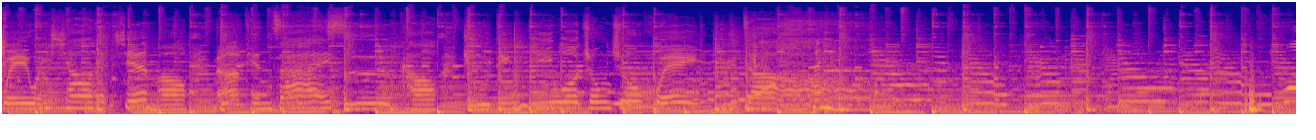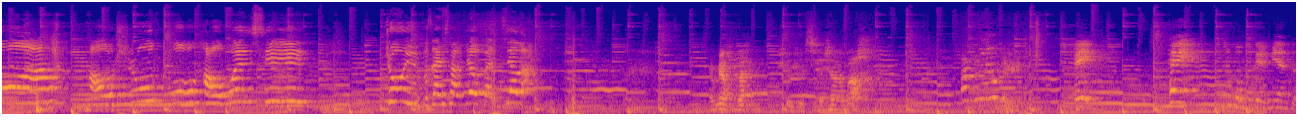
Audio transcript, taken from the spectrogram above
会微笑的睫毛，那天在思考，注定你我终究终于不再上样板间了。二喵，来试试新沙发。嘿，嘿，这么不给面子。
